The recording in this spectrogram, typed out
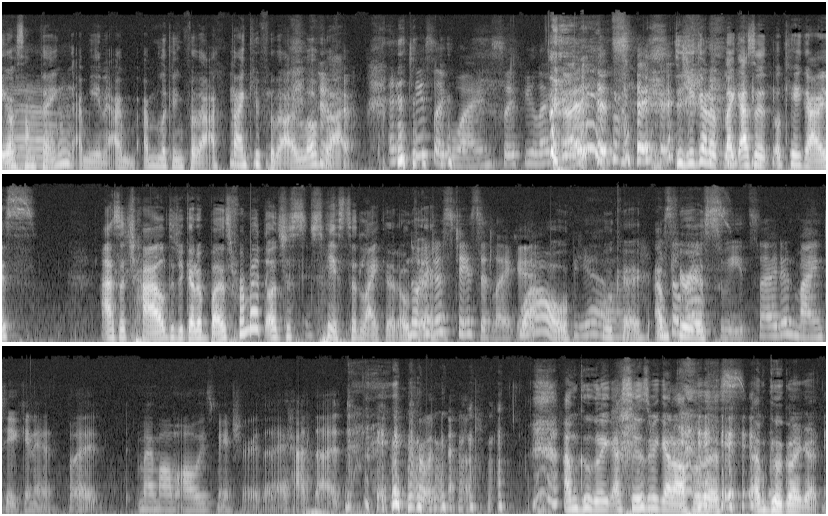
or something. I mean, I'm I'm looking for that. Thank you for that. I love that. and it tastes like wine, so if you like that, it's like... Did you get a like as a okay guys? As a child, did you get a buzz from it, or just tasted like it? Okay. No, it just tasted like it. wow. Yeah. Okay, I'm it's curious. A little sweet, so I didn't mind taking it, but my mom always made sure that I had that growing up. I'm googling as soon as we get off of this. I'm googling it.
